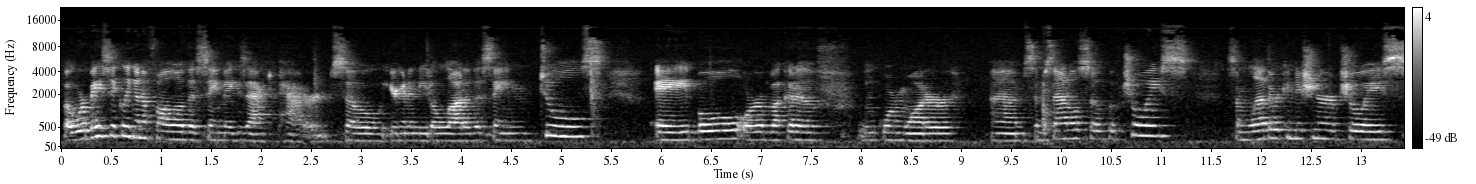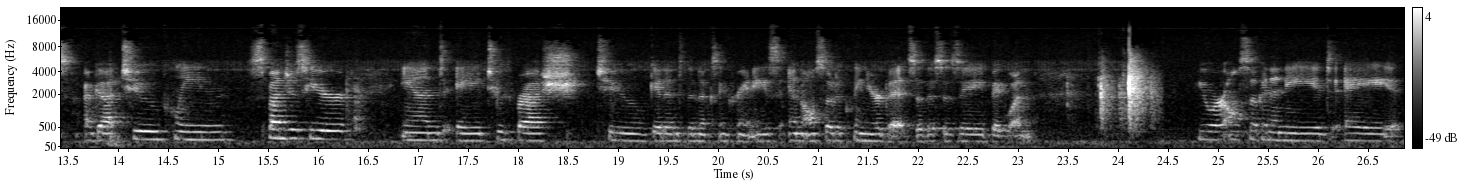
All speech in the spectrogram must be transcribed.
But we're basically gonna follow the same exact pattern. So you're gonna need a lot of the same tools, a bowl or a bucket of lukewarm water, um, some saddle soap of choice, some leather conditioner of choice. I've got two clean sponges here and a toothbrush to get into the nooks and crannies and also to clean your bit. So this is a big one. You are also gonna need a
